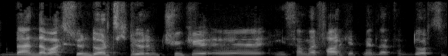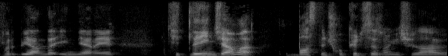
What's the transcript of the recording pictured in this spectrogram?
Ben de Bucks diyorum. 4-2 diyorum. Çünkü e, insanlar fark etmediler tabii. 4-0 bir anda Indiana'yı kitleyince ama Boston çok kötü sezon geçirdi abi.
